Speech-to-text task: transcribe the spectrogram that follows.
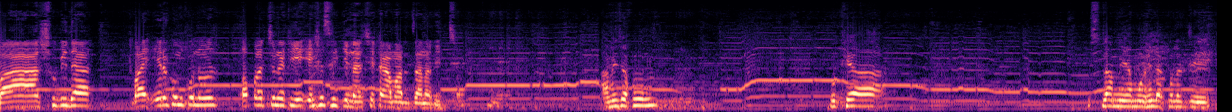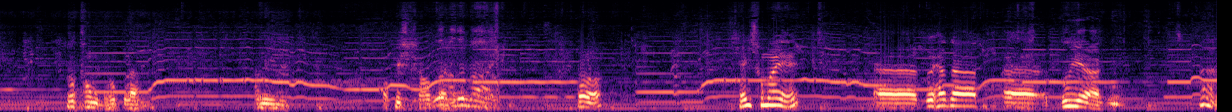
বা সুবিধা বা এরকম কোনো অপরচুনিটি এসেছে কিনা সেটা আমার জানার ইচ্ছা। আমি যখন পুঠিয়া ইসলামিয়া মহিলা কলেজে প্রথম ঢুকলাম, আমি অফিস তো সেই সময়ে দুই হাজার দুইয়ের আগে হ্যাঁ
